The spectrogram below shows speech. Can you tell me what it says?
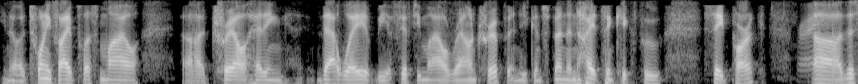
you know a 25 plus mile uh, trail heading that way. It'd be a 50 mile round trip, and you can spend the night in Kickapoo State Park. Right. Uh, this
